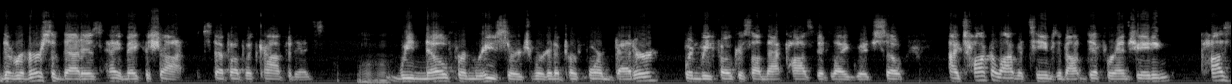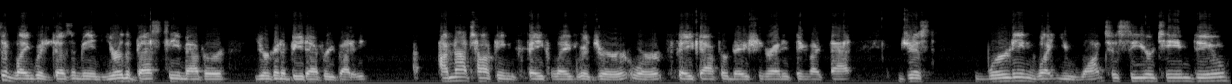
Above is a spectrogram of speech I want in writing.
The reverse of that is, hey, make the shot, step up with confidence. Mm-hmm. We know from research we're going to perform better when we focus on that positive language. So I talk a lot with teams about differentiating. Positive language doesn't mean you're the best team ever you're going to beat everybody. I'm not talking fake language or, or fake affirmation or anything like that. Just wording what you want to see your team do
